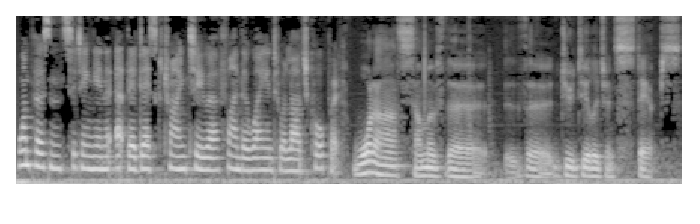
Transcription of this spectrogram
one person sitting in at their desk trying to uh, find their way into a large corporate. What are some of the the due diligence steps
